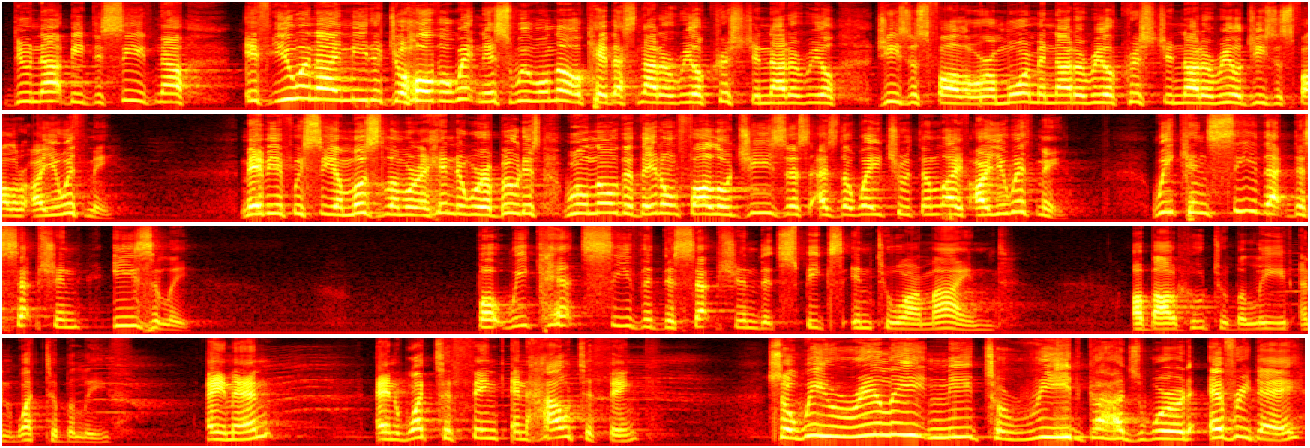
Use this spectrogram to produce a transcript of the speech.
Do not be deceived. Now, if you and I meet a Jehovah Witness, we will know, okay, that's not a real Christian, not a real Jesus follower, a Mormon, not a real Christian, not a real Jesus follower. Are you with me? Maybe if we see a Muslim or a Hindu or a Buddhist, we'll know that they don't follow Jesus as the way, truth, and life. Are you with me? We can see that deception easily. But we can't see the deception that speaks into our mind about who to believe and what to believe. Amen? And what to think and how to think. So we really need to read God's word every day,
